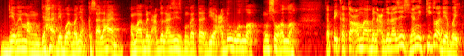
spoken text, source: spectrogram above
Dia memang jahat, dia buat banyak kesalahan. Umar bin Abdul Aziz pun kata, dia adu Allah, musuh Allah. Tapi kata Umar bin Abdul Aziz, yang ni tiga dia baik.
